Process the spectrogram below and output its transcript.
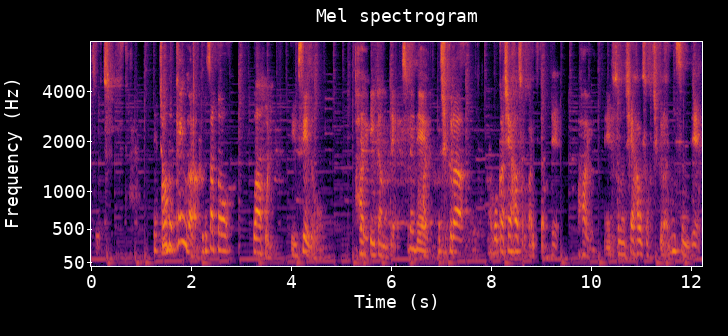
そうですでちょうど県がふるさとワーホリっていう制度をやっていたので、それではい星倉、僕はシェアハウスを借りてたので、はい。えーとそのシェアハウス星倉に住んで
